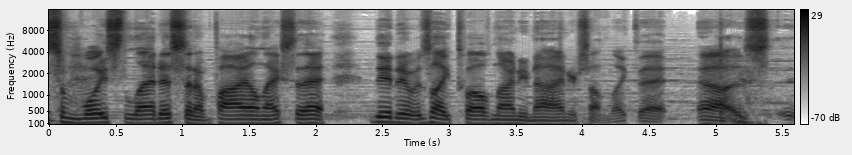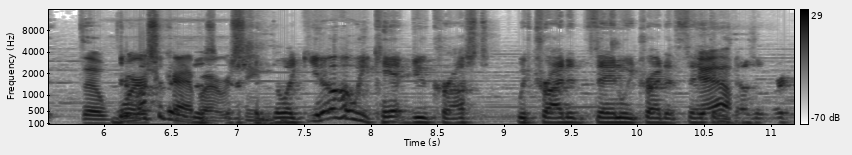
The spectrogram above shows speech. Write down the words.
some moist lettuce, and a pile next to that. Dude, it was like twelve ninety nine or something like that. Uh, it's the There worst must have been a crap I've ever seen. They're like, you know how we can't do crust? We've tried it thin, we tried it thick, Yeah. and it doesn't work.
